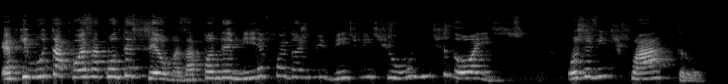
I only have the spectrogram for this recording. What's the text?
É porque muita coisa aconteceu, mas a pandemia foi 2020, 21 e 22. Hoje é 24.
